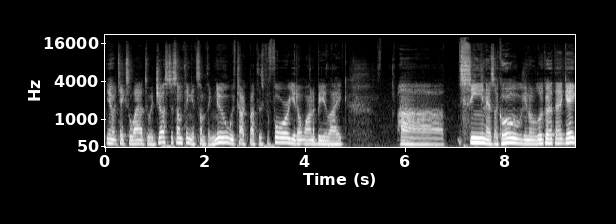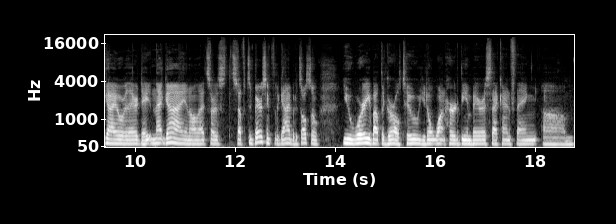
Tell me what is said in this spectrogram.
You know, it takes a while to adjust to something. It's something new. We've talked about this before. You don't want to be like uh seen as like, oh, you know, look at that gay guy over there dating that guy and all that sort of stuff. It's embarrassing for the guy, but it's also you worry about the girl too. You don't want her to be embarrassed, that kind of thing. Um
